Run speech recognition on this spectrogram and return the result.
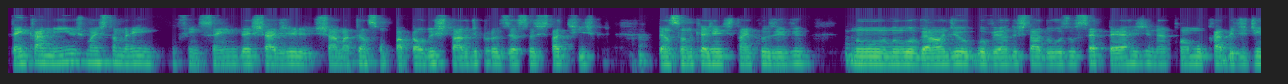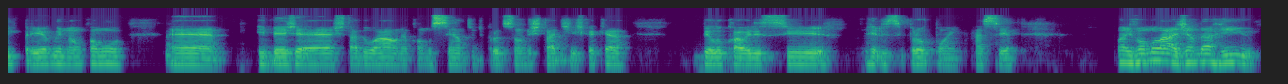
Tem caminhos, mas também, enfim, sem deixar de chamar atenção para o papel do Estado de produzir essas estatísticas, pensando que a gente está, inclusive, no, no, lugar onde o governo do Estado usa o CEPERG né, como cabide de emprego e não como é, IBGE estadual, né, como centro de produção de estatística, que é pelo qual ele se ele se propõe a ser. Mas vamos lá, Agenda Rio.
